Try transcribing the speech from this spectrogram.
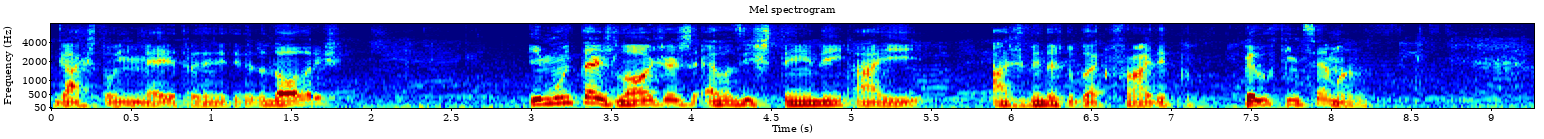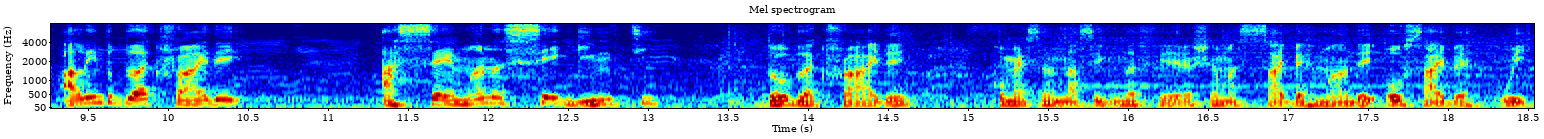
gastou em média 380 dólares. E muitas lojas elas estendem aí as vendas do Black Friday pelo fim de semana. Além do Black Friday, a semana seguinte do Black Friday, começando na segunda-feira, chama Cyber Monday ou Cyber Week.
